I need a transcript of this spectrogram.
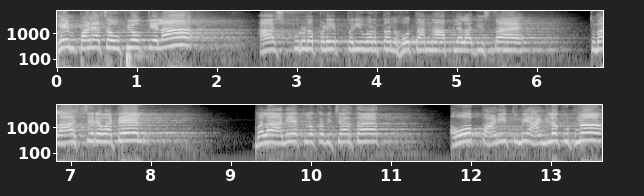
थेंब पाण्याचा उपयोग केला. आज पूर्णपणे परिवर्तन होताना आपल्याला दिसत आहे तुम्हाला आश्चर्य वाटेल. मला अनेक लोक विचारतात अहो पाणी तुम्ही आणलं कुठनं?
